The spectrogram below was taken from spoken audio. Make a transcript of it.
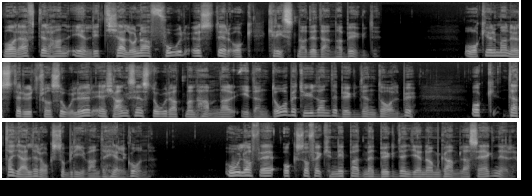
varefter han enligt källorna for öster och kristnade denna bygd. Åker man österut från Solör är chansen stor att man hamnar i den då betydande bygden Dalby. Och detta gäller också blivande helgon. Olof är också förknippad med bygden genom gamla sägner.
